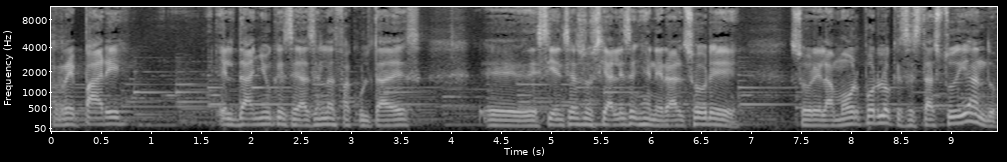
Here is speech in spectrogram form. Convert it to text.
repare el daño que se hace en las facultades eh, de ciencias sociales en general sobre, sobre el amor por lo que se está estudiando.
